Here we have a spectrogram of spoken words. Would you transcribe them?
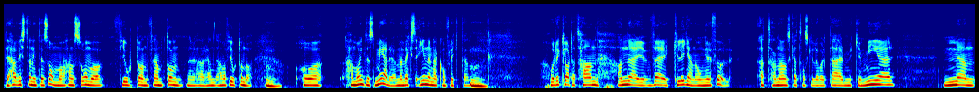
det här visste han inte ens om och hans son var 14, 15 när det här hände. Han var 14 då. Mm. Och han var inte ens med där, men växte in i den här konflikten. Mm. Och det är klart att han, han är ju verkligen ångerfull. Att han önskar att han skulle ha varit där mycket mer. Men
